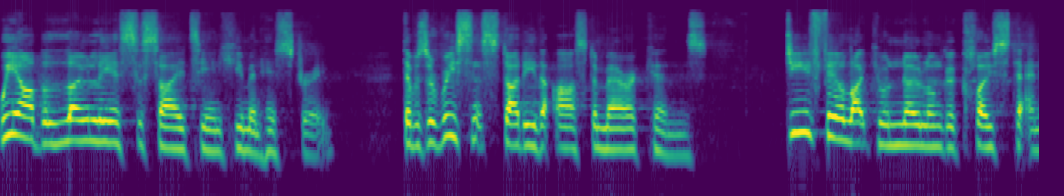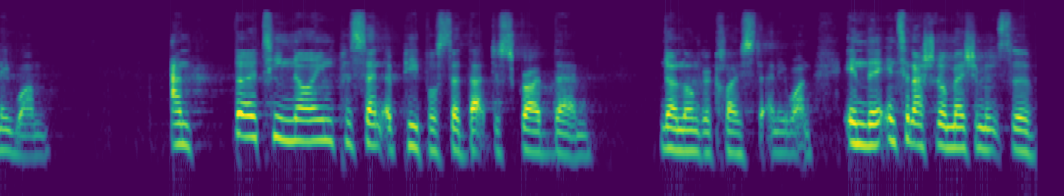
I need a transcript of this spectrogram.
we are the loneliest society in human history. There was a recent study that asked Americans, Do you feel like you're no longer close to anyone? And 39% of people said that described them no longer close to anyone. In the international measurements of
